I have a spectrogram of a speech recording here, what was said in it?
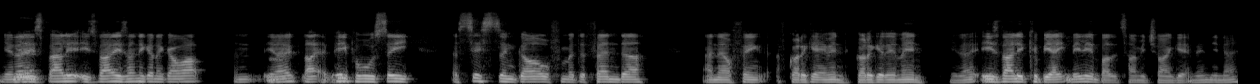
You know, yeah. his value his value is only going to go up and you know, like people will see assists and goal from a defender, and they'll think, "I've got to get him in. Got to get him in." You know, his value could be eight million by the time you try and get him in. You know.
